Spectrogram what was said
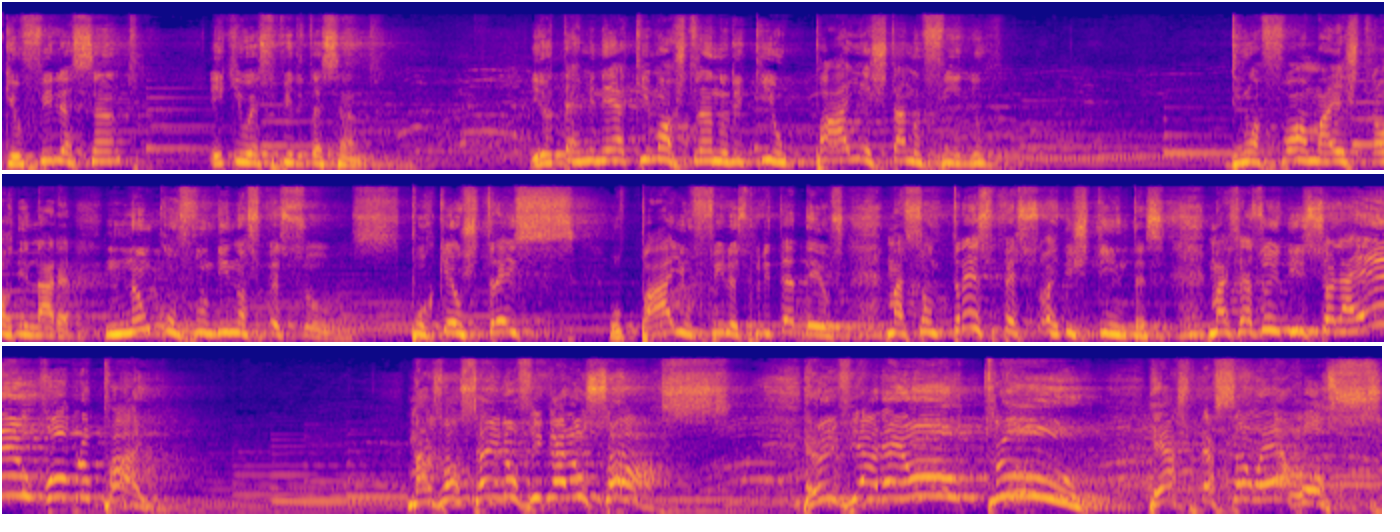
que o Filho é santo e que o Espírito é santo. E eu terminei aqui mostrando de que o Pai está no Filho de uma forma extraordinária, não confundindo as pessoas, porque os três, o Pai, o Filho e o Espírito é Deus, mas são três pessoas distintas. Mas Jesus disse: Olha, eu vou para o Pai, mas vocês não ficarão sós eu enviarei outro. E a expressão elos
